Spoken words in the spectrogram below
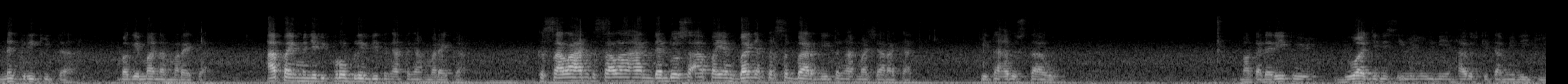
negeri kita, bagaimana mereka? Apa yang menjadi problem di tengah-tengah mereka? Kesalahan-kesalahan dan dosa apa yang banyak tersebar di tengah masyarakat? Kita harus tahu. Maka dari itu, dua jenis ilmu ini harus kita miliki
